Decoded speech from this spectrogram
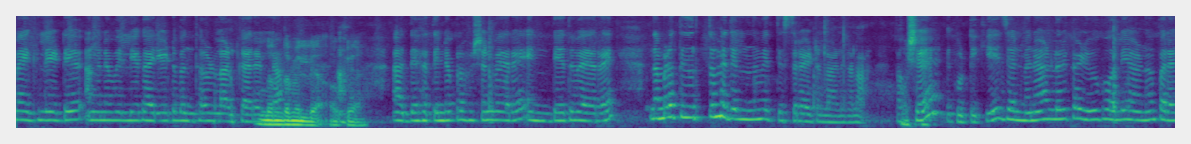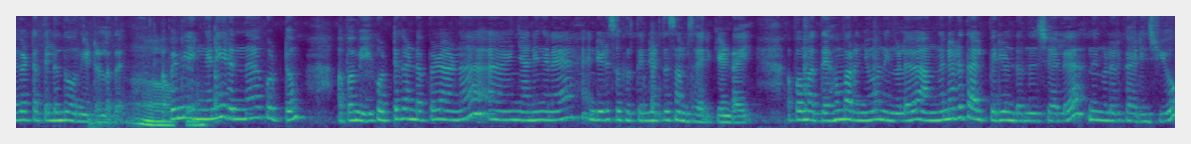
മേഖലയായിട്ട് അങ്ങനെ വലിയ കാര്യമായിട്ട് ബന്ധമുള്ള ആൾക്കാരല്ല. അദ്ദേഹത്തിന്റെ പ്രൊഫഷൻ വേറെ എന്റേത് വേറെ. നമ്മൾ തീർത്തും ഇതിൽ നിന്നും വ്യത്യസ്തരായിട്ടുള്ള ആളുകളാണ് പക്ഷേ കുട്ടിക്ക് ജന്മനാ ഉള്ളൊരു കഴിവ് പോലെയാണ് പല ഘട്ടത്തിലും തോന്നിയിട്ടുള്ളത്. അപ്പം ഇങ്ങനെ ഇരുന്ന് കൊട്ടും. അപ്പം ഈ കൊട്ട് കണ്ടപ്പോഴാണ് ഞാനിങ്ങനെ എന്റെ ഒരു സുഹൃത്തിന്റെ അടുത്ത് സംസാരിക്കുകയുണ്ടായി. അപ്പം അദ്ദേഹം പറഞ്ഞു നിങ്ങൾ അങ്ങനെ ഒരു താല്പര്യം ഉണ്ടെന്ന് വെച്ചാൽ നിങ്ങളൊരു കാര്യം ചെയ്യൂ.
